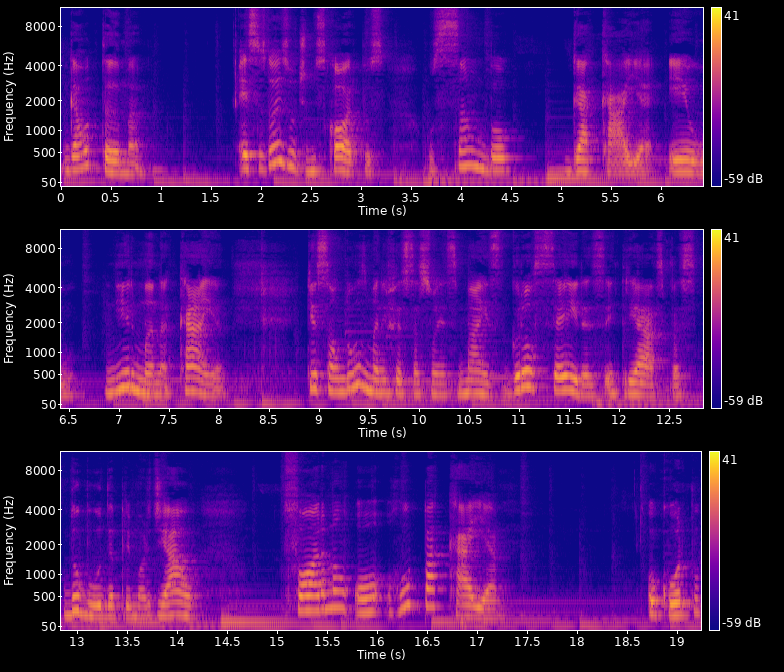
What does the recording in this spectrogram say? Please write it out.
Gautama. Esses dois últimos corpos, o Sambhogakaya e o Nirmanakaya, que são duas manifestações mais grosseiras, entre aspas, do Buda primordial, formam o Rupakaya, o corpo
